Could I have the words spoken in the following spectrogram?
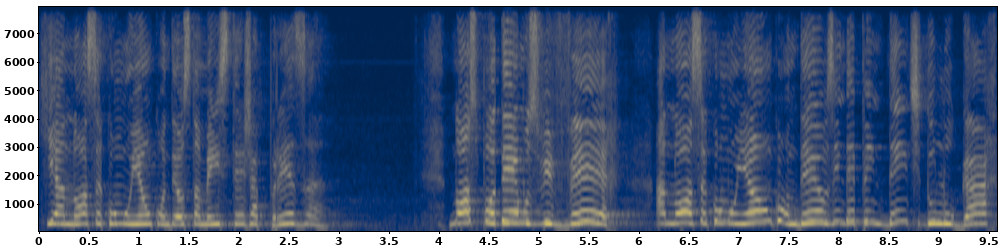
que a nossa comunhão com Deus também esteja presa. Nós podemos viver a nossa comunhão com Deus, independente do lugar,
